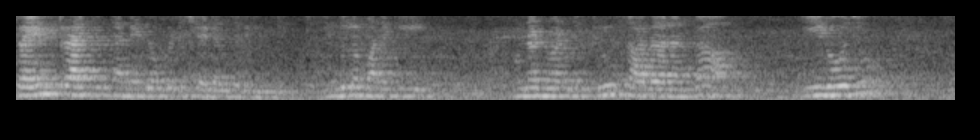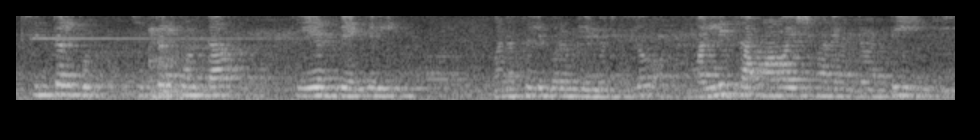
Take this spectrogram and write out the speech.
క్రైమ్ ట్రాకింగ్ అనేది ఒకటి చేయడం జరిగింది. ఇందులో మనకి ఉన్నటువంటి క్లూస్ ఆధారంగా ఈరోజు చింతల్కు చింతలకుంట కేఎస్ బేకరీ మనసలిపురం లిమిట్స్లో మళ్ళీ సమావేశం అనేటువంటి ఈ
